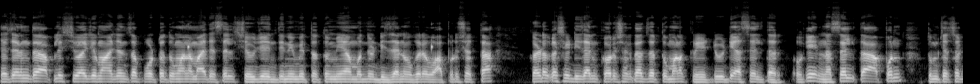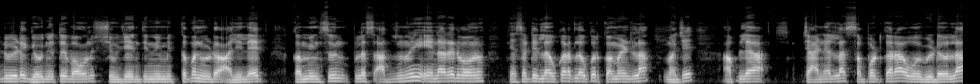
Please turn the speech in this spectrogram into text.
त्याच्यानंतर आपले शिवाजी महाराजांचा फोटो तुम्हाला माहिती असेल शिवजयंतीनिमित्त तुम्ही यामधून डिझाईन वगैरे वापरू शकता. कडक असे डिझाईन करू शकता. जर तुम्हाला क्रिएटिव्हिटी असेल तर ओके नसेल तर आपण तुमच्यासाठी व्हिडिओ घेऊन येतोय भाऊन. शिवजयंतीनिमित्त पण व्हिडिओ आलेले आहेत. कमिंग सून प्लस अजूनही येणार आहेत भाऊन. त्यासाठी लवकरात लवकर कमेंटला म्हणजे आपल्या चॅनलला सपोर्ट करा व व्हिडिओला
